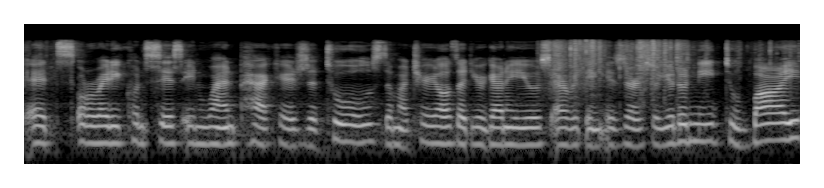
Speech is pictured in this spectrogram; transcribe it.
it's already consists in one package. The tools the materials that you're gonna use everything is there. So you don't need to buy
